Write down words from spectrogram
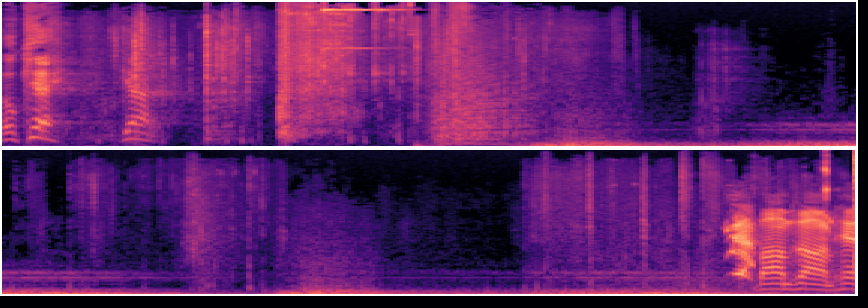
Okay, got it. Bombs armed, head.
